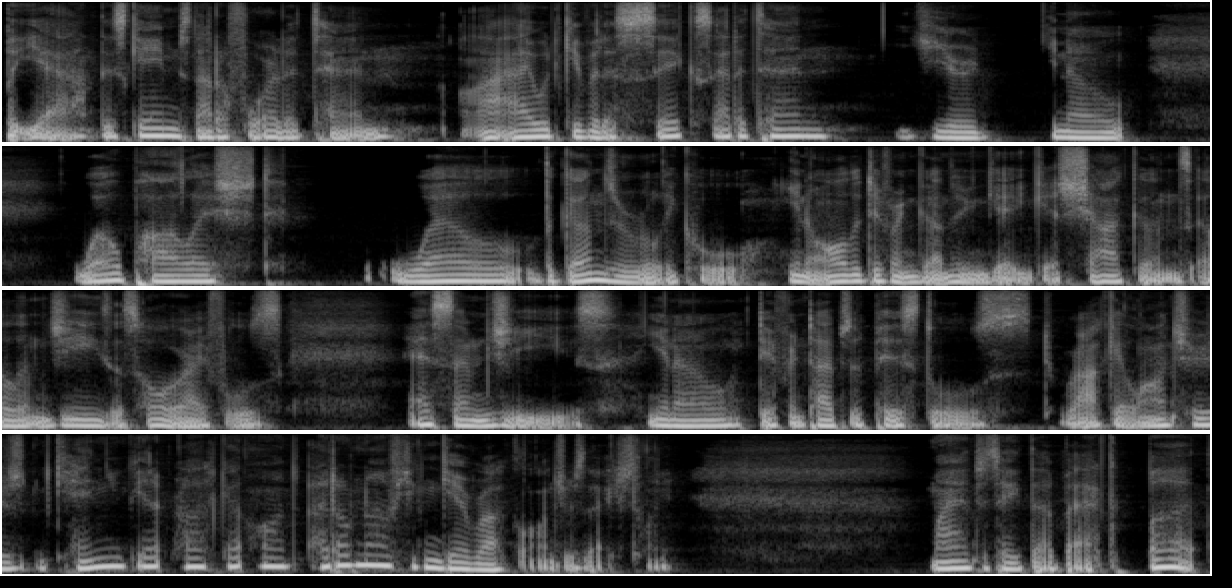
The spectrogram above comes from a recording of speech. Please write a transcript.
but yeah, this game's not a four out of ten. I would give it a six out of ten. You're you know well polished. Well, the guns are really cool. You know all the different guns you can get. You get shotguns, LMGs, assault rifles, SMGs. You know different types of pistols, rocket launchers. Can you get rocket launch? I don't know if you can get rocket launchers actually. Might have to take that back, but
